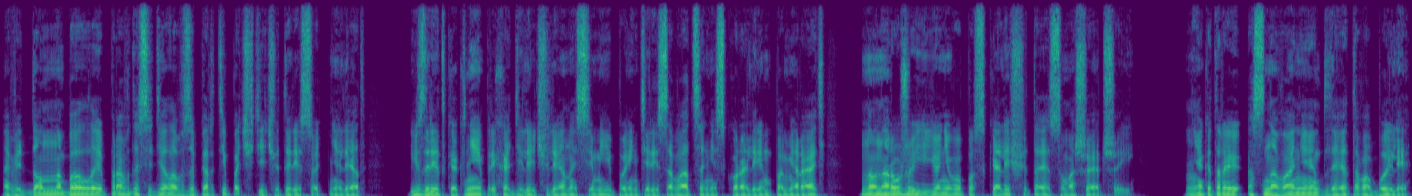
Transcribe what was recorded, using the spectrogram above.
а ведь Донна Белла и правда сидела в заперти почти четыре сотни лет. Изредка к ней приходили члены семьи поинтересоваться, не скоро ли им помирать, но наружу ее не выпускали, считая сумасшедшей. Некоторые основания для этого были.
